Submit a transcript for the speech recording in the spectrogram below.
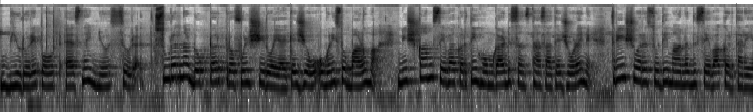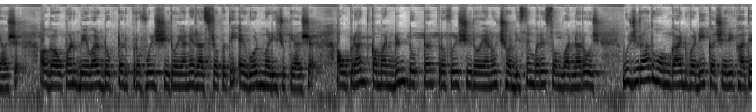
Bureau report, S nine news, Surat. સુરતના ડોક્ટર પ્રફુલ શિરોયા કે જેઓ ઓગણીસો બાણુંમાં નિષ્કામ સેવા કરતી હોમગાર્ડ સંસ્થા સાથે જોડાઈને ત્રીસ વર્ષ સુધી માનદ સેવા કરતા રહ્યા છે. અગાઉ પણ બે વાર ડોક્ટર પ્રફુલ શિરોયાને રાષ્ટ્રપતિ એવોર્ડ મળી ચૂક્યા છે. આ ઉપરાંત કમાન્ડન્ટ ડોક્ટર પ્રફુલ શિરોયાનું છ ડિસેમ્બરે સોમવારના રોજ ગુજરાત હોમગાર્ડ વડી કચેરી ખાતે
